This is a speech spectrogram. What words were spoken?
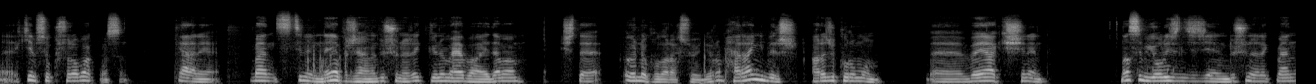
e, kimse kusura bakmasın. Yani ben City'nin ne yapacağını düşünerek günümü heba edemem. İşte örnek olarak söylüyorum. Herhangi bir aracı kurumun e, veya kişinin nasıl bir yol izleyeceğini düşünerek ben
